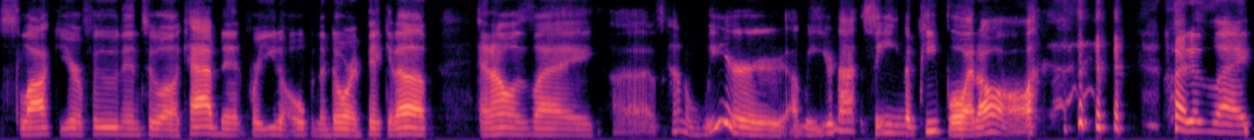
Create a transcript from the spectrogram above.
slock your food into a cabinet for you to open the door and pick it up and I was like, uh, it's kind of weird. I mean, you're not seeing the people at all. but it's like,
